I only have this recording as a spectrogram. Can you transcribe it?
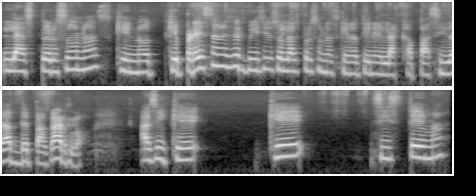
las personas que no que prestan el servicio son las personas que no tienen la capacidad de pagarlo. Así que ¿qué sistema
